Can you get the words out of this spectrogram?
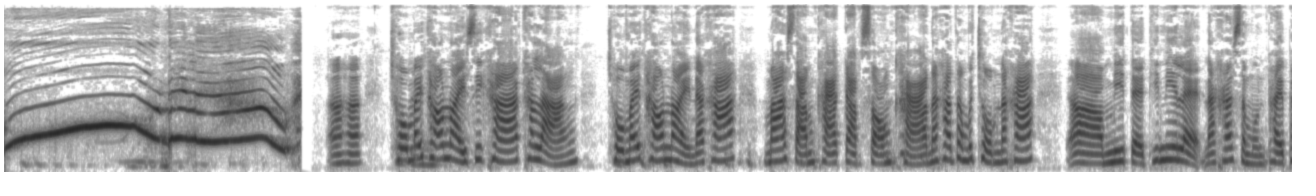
อู้ได้แล้วอ่าฮะโชว์ไม้เท้าหน่อยสิคะข้างหลัง โชว์ไม้เท้าหน่อยนะคะ มาสามขากับสองขานะคะท่านผู้ชมนะคะอ่ามีแต่ที่นี่แหละนะคะ สมุนไพรไพ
